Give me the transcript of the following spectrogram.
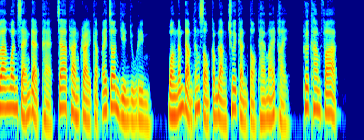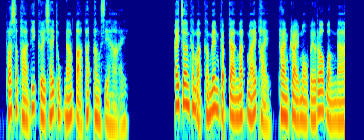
กลางวันแสงแดดแผดจ้าพรานไกรกับไอ้จ้อนยืนอยู่ริม วังน้ำดำทั้งสองกำลังช่วยกันต่อแพไม้ไผ่ เพื่อข้ามฟาก เพราะสะพานที่เคยใช้ถูกน้ำป่าพัดพังเสียหาย ไอ้จ้อนขมักขม้นกับการมัดไม้ไผ่ พรานไกรมองไปรอบวังน้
